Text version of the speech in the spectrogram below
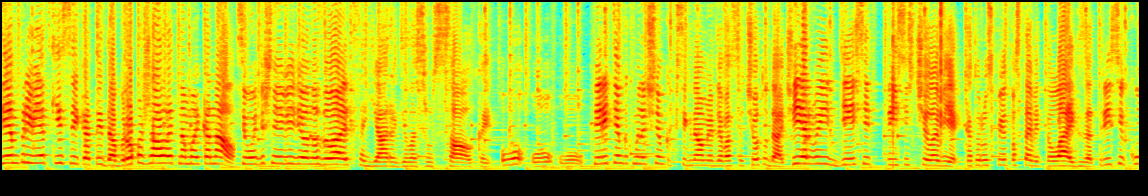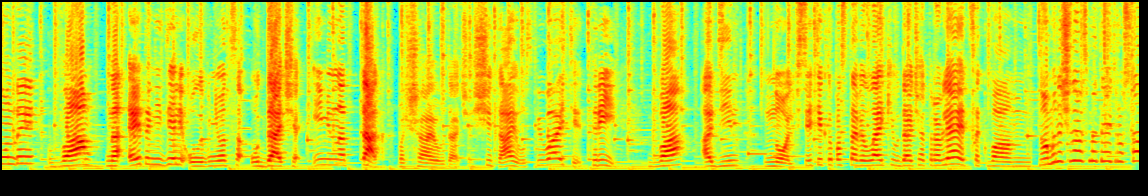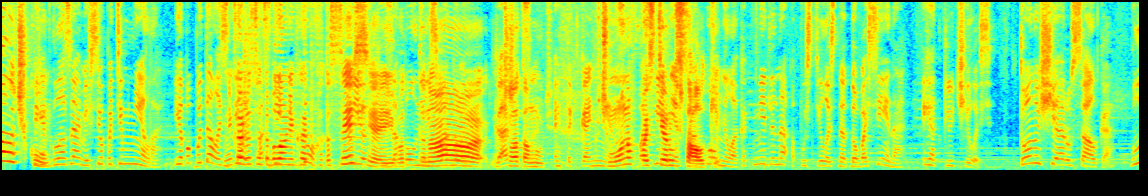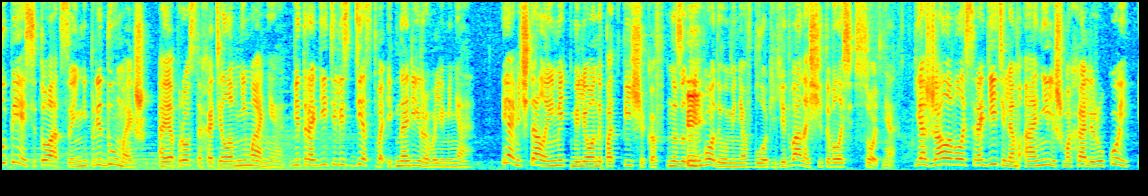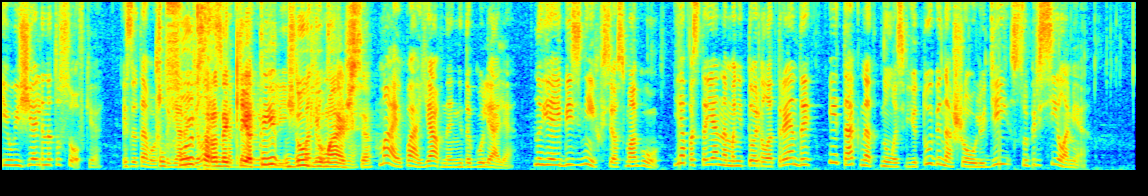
Всем привет, кисы и коты! Добро пожаловать на мой канал! Сегодняшнее видео называется «Я родилась русалкой». О-о-о. Перед тем, как мы начнем, как всегда, у меня для вас отчет удачи. Первые 10 тысяч человек, которые успеют поставить лайк за 3 секунды, вам на этой неделе улыбнется удача. Именно так. Большая удача. Считаю, успевайте. 3, 2, 1, 0. Все те, кто поставил лайки, удача отправляется к вам. Ну а мы начинаем смотреть русалочку. Перед глазами все потемнело. Я попыталась Мне кажется, это была у нее какая-то фотосессия, и вот она водой. начала Кажется, тонуть. Это конец. Почему она в Последнее, что я русалки? помнила, как медленно опустилась на дно бассейна и отключилась. Тонущая русалка. Глупее ситуации не придумаешь. А я просто хотела внимания, ведь родители с детства игнорировали меня. Я мечтала иметь миллионы подписчиков, но за три года у меня в блоге едва насчитывалась сотня. Я жаловалась родителям, а они лишь махали рукой и уезжали на тусовки. Из-за того, что я Тусуются родилась, родаки, а ты были еще дурью подростками. маешься. Ма и па явно не догуляли. Но я и без них все смогу. Я постоянно мониторила тренды и так наткнулась в ютубе на шоу людей с суперсилами.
